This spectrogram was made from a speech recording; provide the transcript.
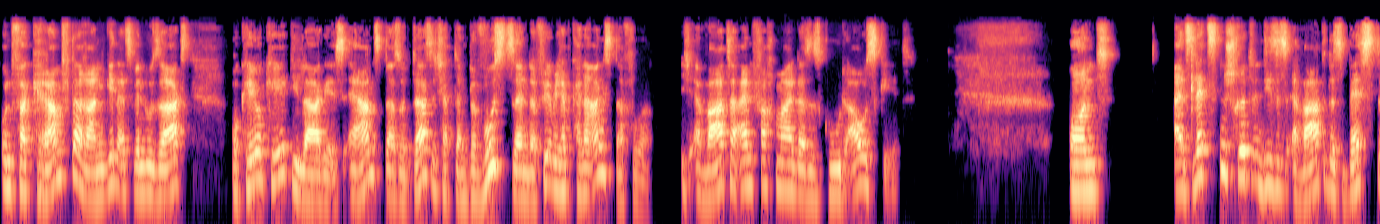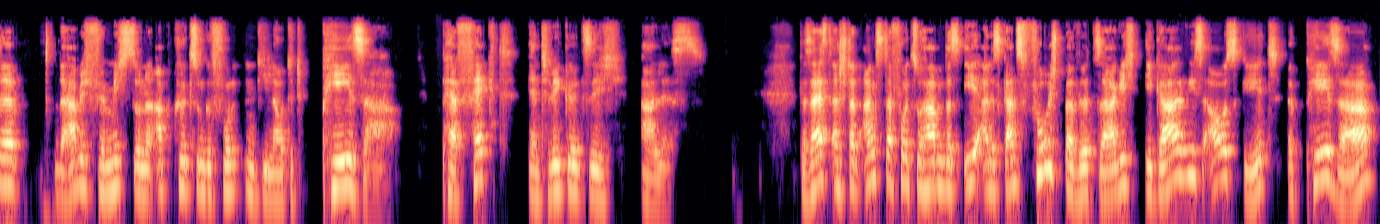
und verkrampft daran gehen, als wenn du sagst, okay, okay, die Lage ist ernst, und das, ich habe dann Bewusstsein dafür, aber ich habe keine Angst davor. Ich erwarte einfach mal, dass es gut ausgeht. Und als letzten Schritt in dieses Erwarte das Beste, da habe ich für mich so eine Abkürzung gefunden, die lautet PESA. Perfekt entwickelt sich alles. Das heißt, anstatt Angst davor zu haben, dass eh alles ganz furchtbar wird, sage ich, egal wie es ausgeht, PESA,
